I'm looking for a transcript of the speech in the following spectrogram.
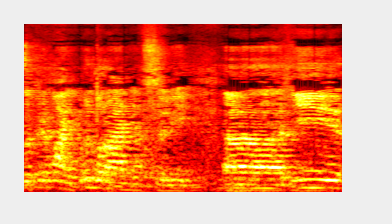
зокрема і прибирання в селі, е, і е,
